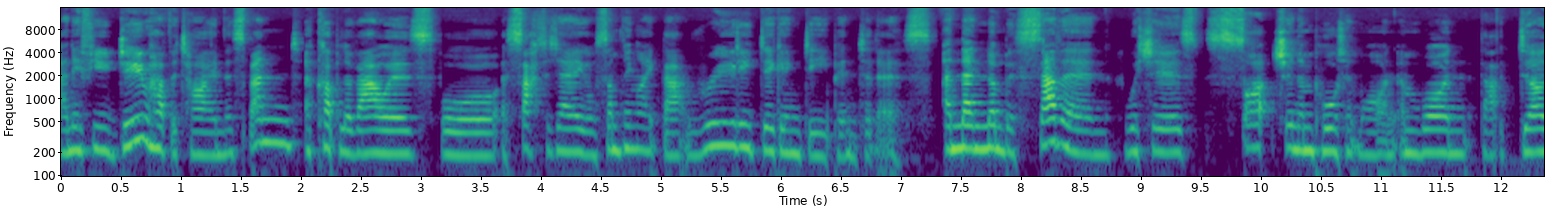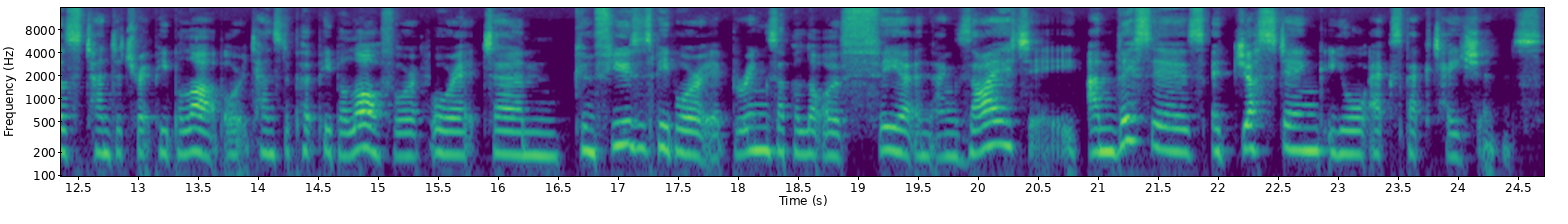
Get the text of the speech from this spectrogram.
and if you do have the time, then spend a couple of hours or a Saturday or something like that, really digging deep into this. And then number seven, which is such an important one and one that does tend to trip people up or it tends to put people off or or it um, confuses people or it brings up a lot of fear and anxiety anxiety. And this is adjusting your expectations.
